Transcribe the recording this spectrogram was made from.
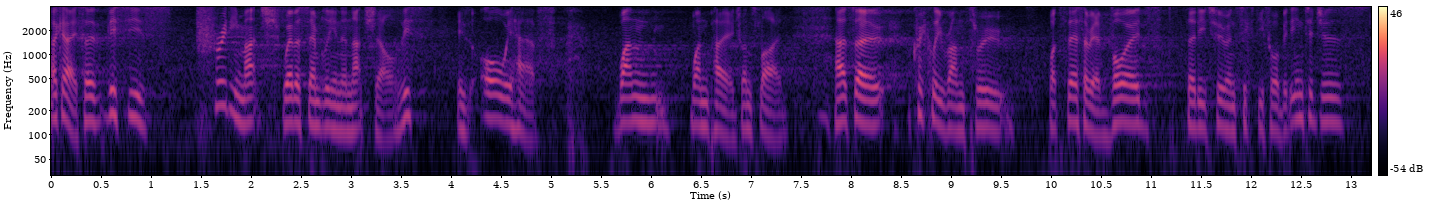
OK, so this is pretty much WebAssembly in a nutshell. This is all we have. one, one page, one slide. Uh, so quickly run through what's there. So we have voids, 32 and 64-bit integers,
